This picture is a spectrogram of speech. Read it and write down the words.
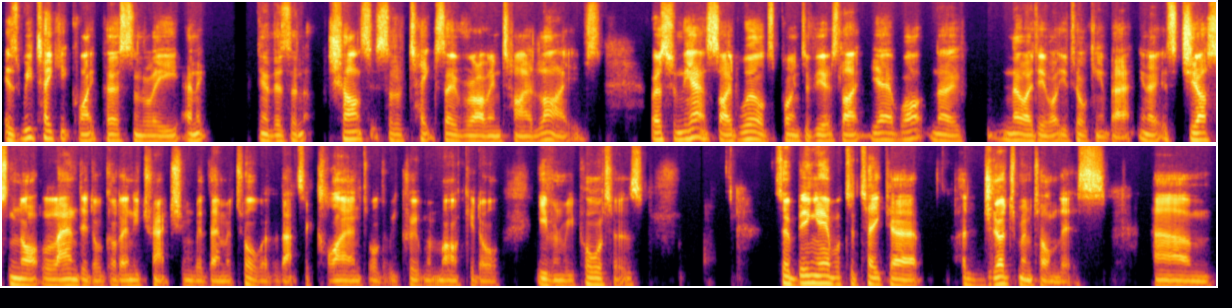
is we take it quite personally, and it, you know, there's a chance it sort of takes over our entire lives. Whereas from the outside world's point of view, it's like, yeah, what? No, no idea what you're talking about. You know, it's just not landed or got any traction with them at all, whether that's a client or the recruitment market or even reporters. So being able to take a, a judgment on this, um,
